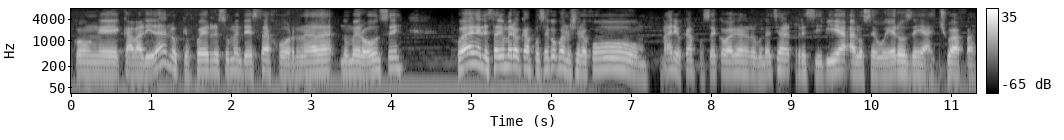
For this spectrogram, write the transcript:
con eh, cabalidad lo que fue el resumen de esta jornada número 11. Juega en el estadio Mario Camposeco cuando Xelajú Mario Camposeco, valga la redundancia, recibía a los cebolleros de Achuapa.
